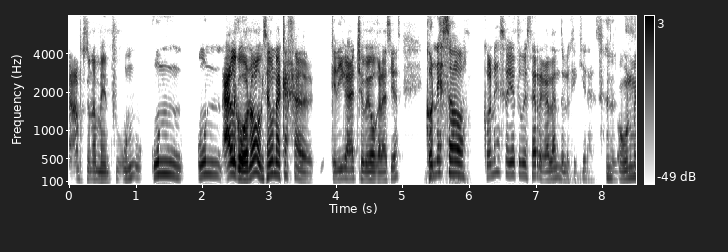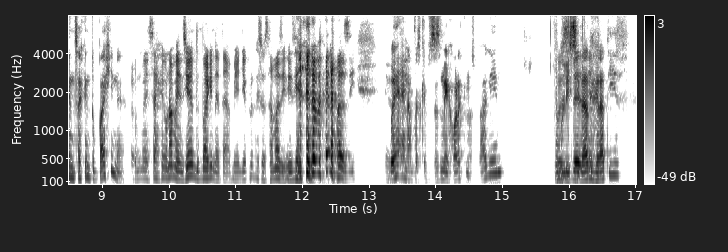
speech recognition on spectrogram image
Ah, pues una, un, un, un algo, ¿no? O sea, una caja que diga HBO, gracias. Con eso, con eso ya te voy a estar regalando lo que quieras. O un mensaje en tu página. un mensaje, una mención en tu página también. Yo creo que eso está más difícil, pero sí. Bueno, este, pues que pues, es mejor a que nos paguen. Pues, Publicidad de- gratis.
